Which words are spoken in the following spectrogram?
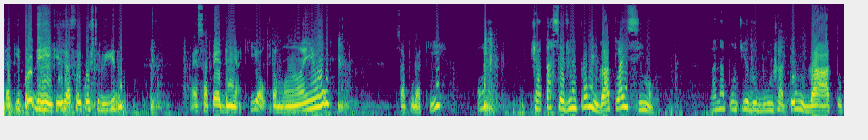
E aqui todinho, que já foi construído. Essa pedrinha aqui, ó, o tamanho. Essa por aqui. Olha, já tá servindo para um gato lá em cima. Lá na pontinha do burro já tem um gato.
